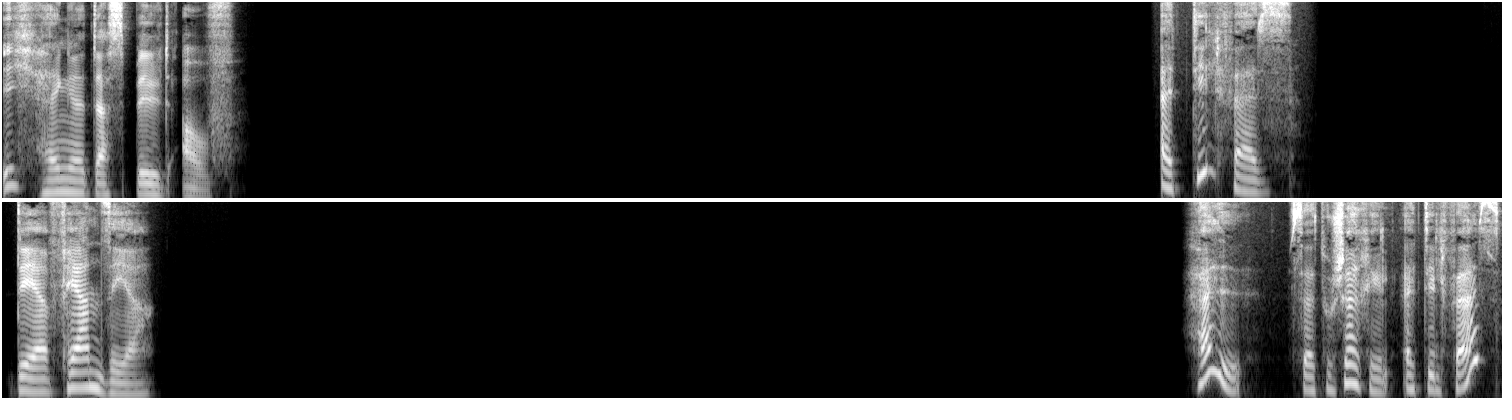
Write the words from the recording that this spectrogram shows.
Ich hänge das Bild auf. التلفاز Der Fernseher. هل ستشغل التلفاز؟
